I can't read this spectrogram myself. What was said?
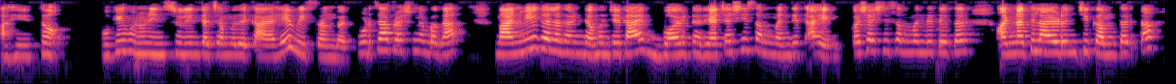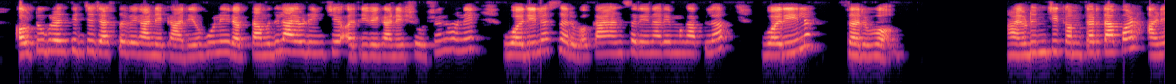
आहेत. ओके म्हणून इन्सुलिन त्याच्यामध्ये काय आहे? विसंगत. पुढचा प्रश्न बघा. मानवी गलगंड म्हणजे काय? गॉयटर याच्याशी संबंधित आहे. कशाशी संबंधित आहे तर? अन्नातील आयोडीनची कमतरता ग्रंथींचे जास्त वेगाने कार्य होणे रक्तामधील आयोडीनचे अतिवेगाने शोषण होणे वरील सर्व. काय आन्सर येणार आहे मग आपलं? वरील सर्व. आयोडीनची कमतरता पण आणि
